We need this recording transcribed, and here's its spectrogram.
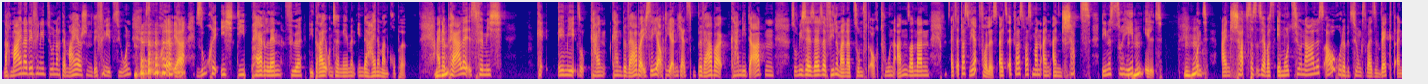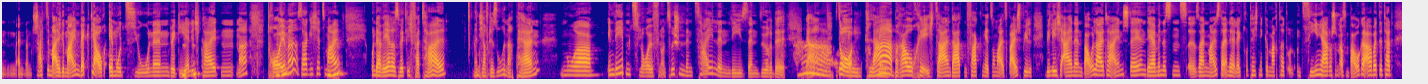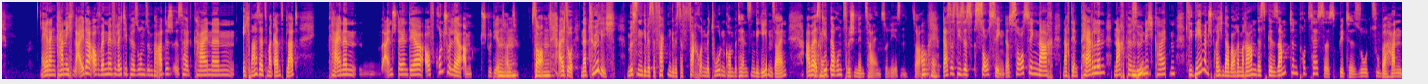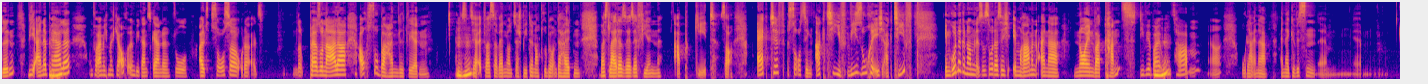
Nach meiner Definition, nach der Meyerschen Definition, suche, ja, suche ich die Perlen für die drei Unternehmen in der Heinemann-Gruppe. Eine mhm. Perle ist für mich irgendwie so kein, kein Bewerber. Ich sehe auch die ja nicht als Bewerberkandidaten, so wie es ja sehr, sehr viele meiner Zunft auch tun, an, sondern als etwas Wertvolles, als etwas, was man, ein, einen Schatz, den es zu heben mhm. gilt. Mhm. Und ein Schatz, das ist ja was Emotionales auch oder beziehungsweise weckt ein, ein Schatz im Allgemeinen weckt ja auch Emotionen. Begehrlichkeiten, mhm. ne? Träume, mhm. sage ich jetzt mal. Mhm. Und da wäre es wirklich fatal, wenn ich auf der Suche nach Perlen nur in Lebensläufen und zwischen den Zeilen lesen würde. Ah, ja, so okay. klar okay. brauche ich Zahlen, Daten, Fakten. Jetzt nochmal als Beispiel will ich einen Bauleiter einstellen, der mindestens äh, seinen Meister in der Elektrotechnik gemacht hat und, und zehn Jahre schon auf dem Bau gearbeitet hat. Naja, dann kann ich leider, auch wenn mir vielleicht die Person sympathisch ist, halt keinen, ich mache es jetzt mal ganz platt, keinen einstellen, der auf Grundschullehramt studiert mhm. hat. So, mhm. also natürlich müssen gewisse Fakten, gewisse Fach- und Methodenkompetenzen gegeben sein, aber okay. es geht darum, zwischen den Zeilen zu lesen. So, okay. das ist dieses Sourcing, das Sourcing nach nach den Perlen, nach mhm. Persönlichkeiten, mhm. sie dementsprechend aber auch im Rahmen des gesamten Prozesses bitte so zu behandeln wie eine mhm. Perle. Mhm. Und vor allem, ich möchte ja auch irgendwie ganz gerne so als Sourcer oder als Personaler auch so behandelt werden. Das mhm. ist ja etwas, da werden wir uns ja später noch drüber unterhalten, was leider sehr, sehr vielen abgeht. So. Active Sourcing, aktiv. Wie suche ich aktiv? Im Grunde genommen ist es so, dass ich im Rahmen einer neuen Vakanz, die wir bei mhm. uns haben, ja, oder einer, einer gewissen ähm, ähm,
